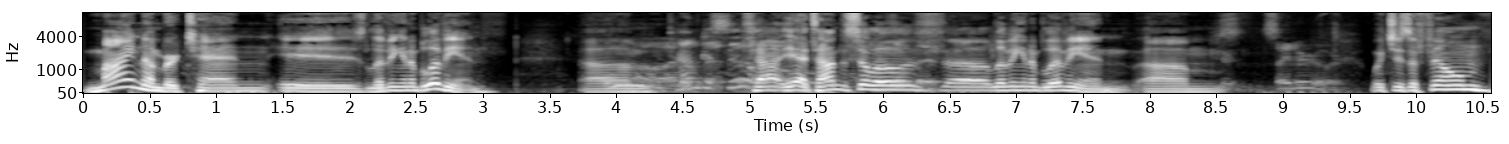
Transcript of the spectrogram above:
my number ten is Living in Oblivion. Tom DiCillo. Tom, yeah, Tom DiCillo's uh, Living in Oblivion, um, Cider or which is a film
